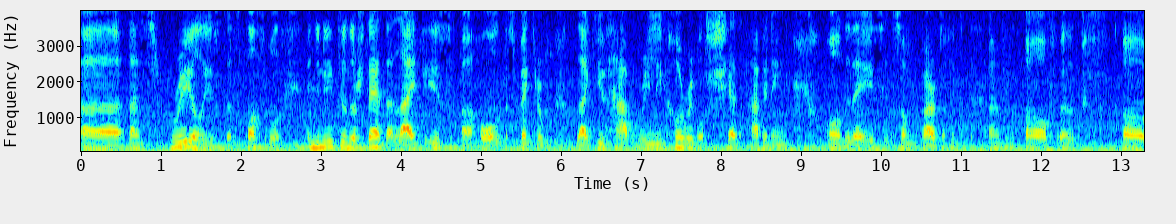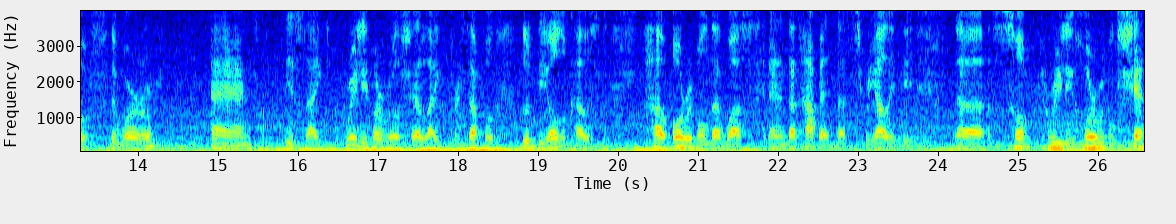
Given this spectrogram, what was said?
uh, as realist as possible and you need to understand that life is a whole spectrum. Like you have really horrible shit happening all the days in some parts of of, of, uh, of the world and this like really horrible shit. Like for example, look the Holocaust, how horrible that was, and that happened. That's reality. Uh, some really horrible shit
